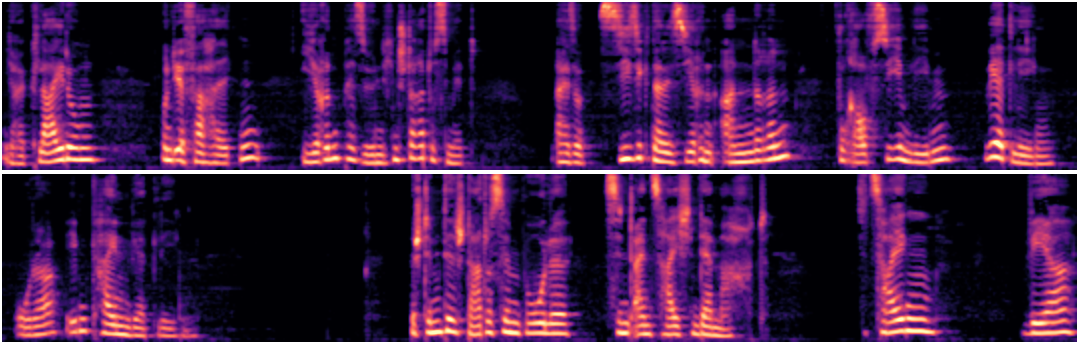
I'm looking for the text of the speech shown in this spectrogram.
Ihre Kleidung und Ihr Verhalten Ihren persönlichen Status mit. Also Sie signalisieren anderen, worauf Sie im Leben Wert legen oder eben keinen Wert legen. Bestimmte Statussymbole sind ein Zeichen der Macht. Sie zeigen, wer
